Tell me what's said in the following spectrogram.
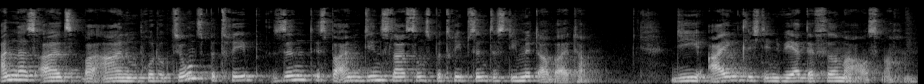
Anders als bei einem Produktionsbetrieb sind, ist bei einem Dienstleistungsbetrieb sind es die Mitarbeiter, die eigentlich den Wert der Firma ausmachen.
